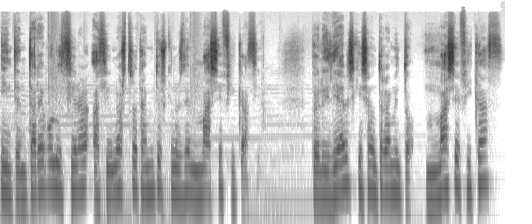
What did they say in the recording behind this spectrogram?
intentar evolucionar hacia unos tratamientos que nos den más eficacia. Pero lo ideal es que sea un tratamiento más eficaz,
